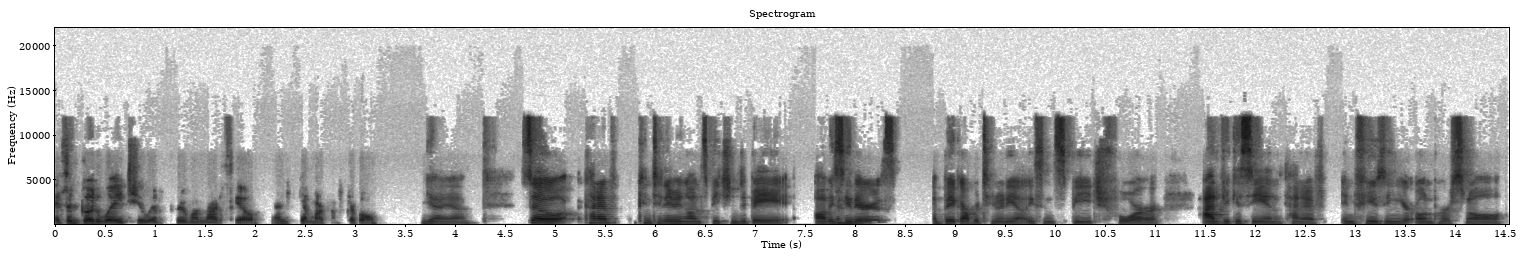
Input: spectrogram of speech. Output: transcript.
it's a good way to improve on that skill and get more comfortable. Yeah, yeah. So, kind of continuing on speech and debate, obviously mm-hmm. there's a big opportunity, at least in speech, for advocacy and kind of infusing your own personal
